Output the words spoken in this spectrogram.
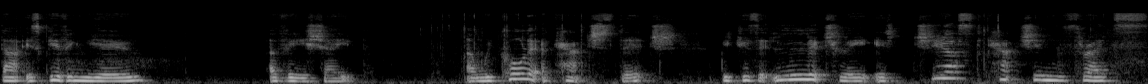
that is giving you a V shape and we call it a catch stitch because it literally is just catching the threads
